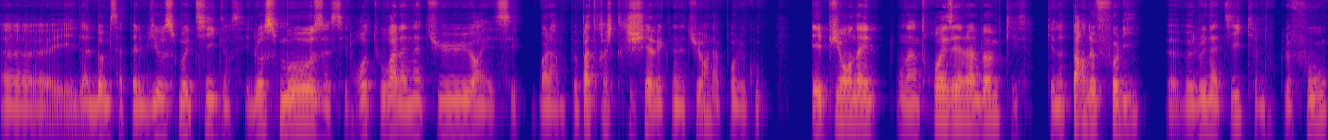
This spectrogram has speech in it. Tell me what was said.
Euh, et l'album s'appelle donc c'est l'osmose, c'est le retour à la nature, et c'est voilà, on peut pas tricher avec la nature là pour le coup. Et puis on a, on a un troisième album qui est, qui est notre part de folie, euh, The Lunatic, donc le fou,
